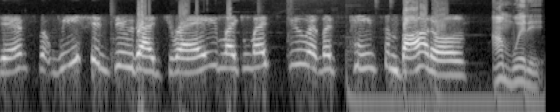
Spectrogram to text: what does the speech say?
gifts, but we should do that, Dre. Like, let's do it. Let's paint some bottles. I'm with it.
